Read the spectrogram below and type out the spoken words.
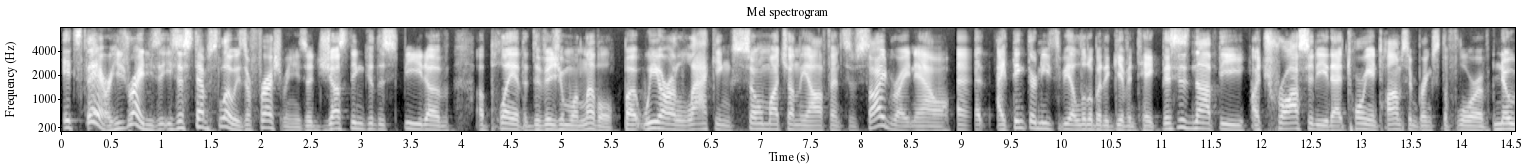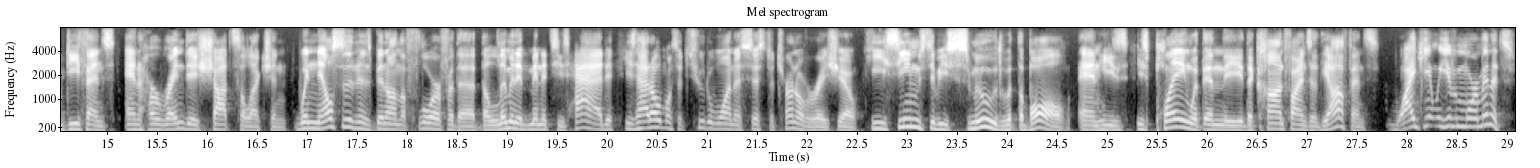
It's there. He's right. He's, he's a step slow. He's a freshman. He's adjusting to the speed of a play at the Division One level. But we are lacking so much on the offensive side right now. I think there needs to be a little bit of give and take. This is is not the atrocity that Taurean Thompson brings to the floor of no defense and horrendous shot selection. When Nelson has been on the floor for the, the limited minutes he's had, he's had almost a two to one assist to turnover ratio. He seems to be smooth with the ball and he's he's playing within the the confines of the offense. Why can't we give him more minutes?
